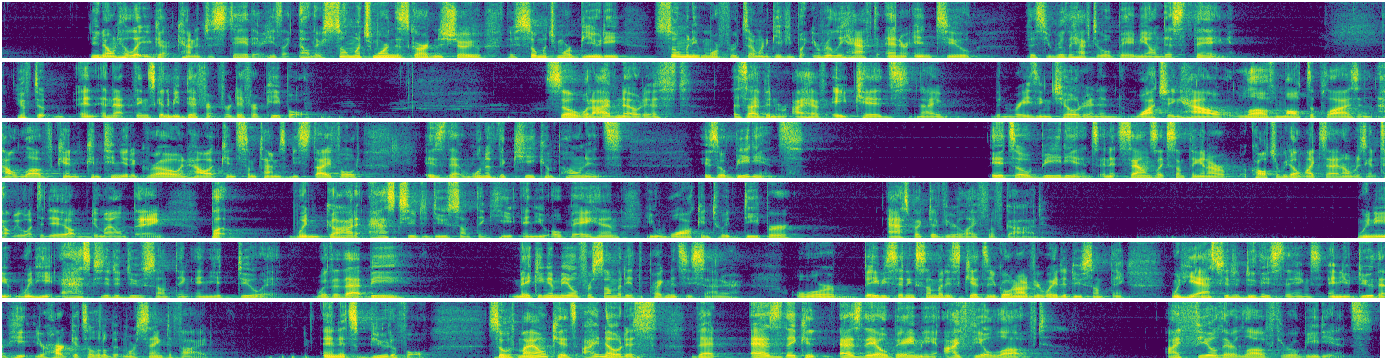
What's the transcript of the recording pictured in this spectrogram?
You know, and He'll let you kind of just stay there. He's like, No, there's so much more in this garden to show you. There's so much more beauty, so many more fruits I want to give you, but you really have to enter into this, you really have to obey me on this thing. You have to, and, and that thing's going to be different for different people. So, what I've noticed as I've been, I have eight kids and I've been raising children and watching how love multiplies and how love can continue to grow and how it can sometimes be stifled, is that one of the key components is obedience. It's obedience. And it sounds like something in our culture we don't like to say, nobody's going to tell me what to do. I'll do my own thing. But when God asks you to do something he, and you obey Him, you walk into a deeper aspect of your life with God. When he, when he asks you to do something and you do it, whether that be making a meal for somebody at the pregnancy center or babysitting somebody's kids, you're going out of your way to do something. When he asks you to do these things and you do them, he, your heart gets a little bit more sanctified. And it's beautiful. So with my own kids, I notice that as they can as they obey me, I feel loved. I feel their love through obedience.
